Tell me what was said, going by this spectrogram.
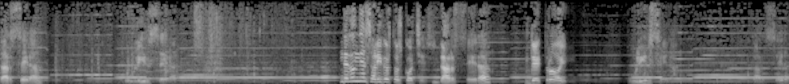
Dar cera, pulir cera. ¿De dónde han salido estos coches? Dar cera, Detroit. Pulir cera. Dar cera,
